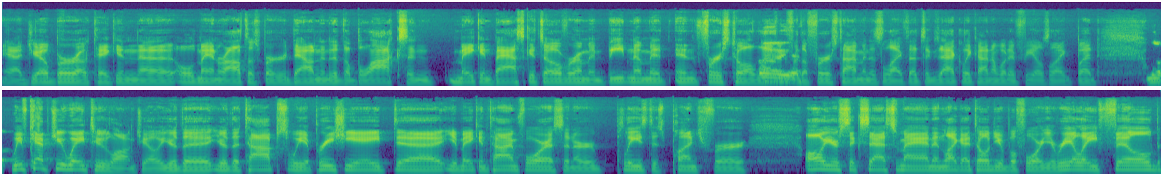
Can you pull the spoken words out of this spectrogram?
Yeah, Joe Burrow taking uh, old man Roethlisberger down into the blocks and making baskets over him and beating him in, in first to eleven oh, yeah. for the first time in his life. That's exactly kind of what it feels like. But yep. we've kept you way too long, Joe. You're the you're the tops. We appreciate uh, you making time for us and are pleased as punch for all your success, man. And like I told you before, you really filled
